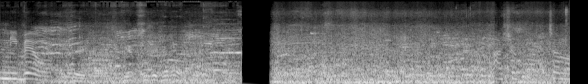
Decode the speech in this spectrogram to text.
না নিবেও। চলো।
